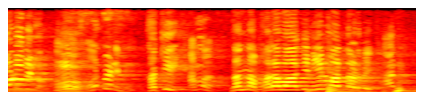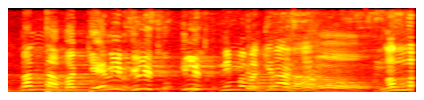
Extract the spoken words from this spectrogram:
ನೋಡೋದಿಲ್ಲ. ನೋಡ್ಬೇಡಿ ನೀವು. ಸಖಿ ಅಮ್ಮ. ನನ್ನ ಪರವಾಗಿ ನೀನು ಮಾತಾಡ್ಬೇಕು. ನನ್ನ ಬಗ್ಗೆ ನೀನು ಇಲ್ಲಿತ್ಕೋ ಇಲ್ಲಿತ್ಕೋ. ನಿಮ್ಮ ಬಗ್ಗೆ ನಾನು? ನನ್ನ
